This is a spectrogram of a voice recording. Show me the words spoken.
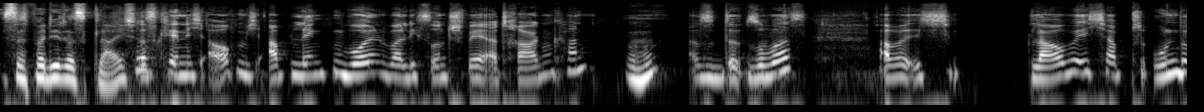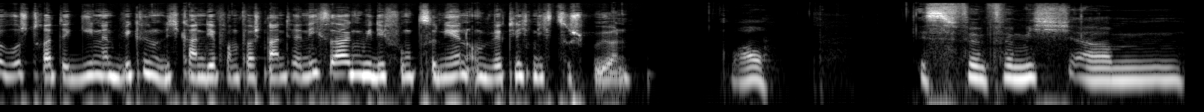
Ist das bei dir das Gleiche? Das kenne ich auch, mich ablenken wollen, weil ich sonst schwer ertragen kann. Mhm. Also da, sowas. Aber ich glaube, ich habe unbewusst Strategien entwickelt und ich kann dir vom Verstand her nicht sagen, wie die funktionieren, um wirklich nicht zu spüren. Wow. Ist für, für mich ähm,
